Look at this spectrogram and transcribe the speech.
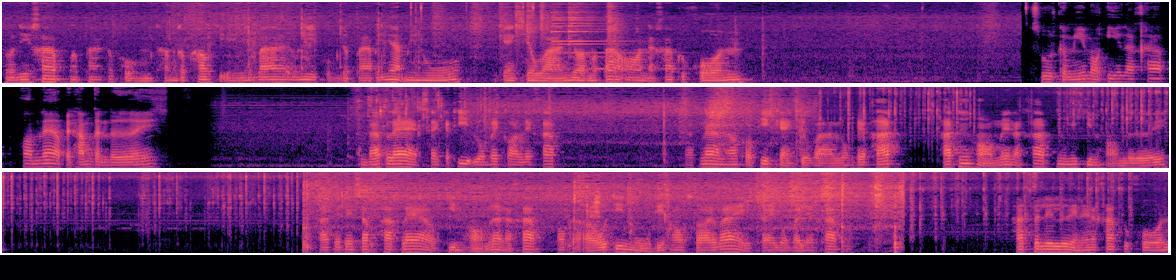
สวัสดีครับ มาปากับผมทำกับข้าวกินเองในบ้านวันนี้ผมจะปาไปเนี่ยเมนู แกงเขียวหวานยอดมะพร้าออนนะครับ ทุกคน สูตรก็มีหมออีแล้วครับ พร้อมแล้วไปทำกันเลย อันดับแรกใส่กะทิลงไปก่อนเลยครับจากนั้นเราก็พริกแกงเขียวหวานลงไปพัด พัดให้หอมเลยนะครับให้มีกลิ่นหอมเลย พัดไปได้สักพักแล้วกินหอมแล้วนะครับเราก็เอาจิ้นหมูที่เราซอยไว้ใส่ลงไปเลยครับพัดไปเรื่อยๆเลยนะครับ ทุกคน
